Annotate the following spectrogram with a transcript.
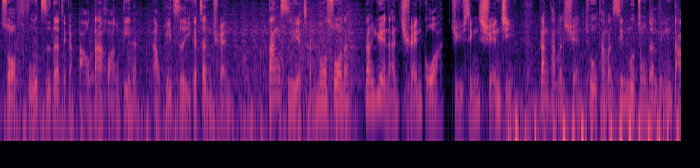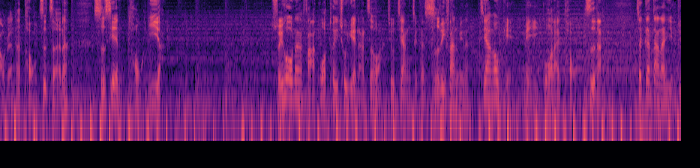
所扶植的这个保大皇帝呢啊维持一个政权。当时也承诺说呢，让越南全国啊举行选举，让他们选出他们心目中的领导人和统治者呢，实现统一啊。随后呢，法国退出越南之后啊，就将这个实力范围呢交给美国来统治的。这个当然也就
